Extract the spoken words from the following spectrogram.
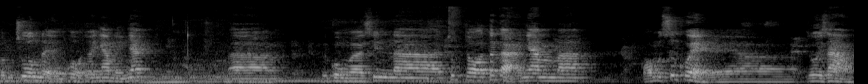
bấm chuông để ủng hộ cho anh em mình nhé. Và cuối cùng xin chúc cho tất cả anh em có một sức khỏe dồi dào,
